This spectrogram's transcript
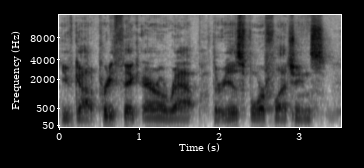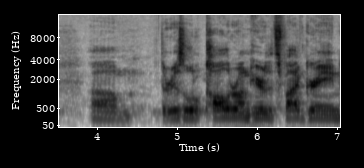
You've got a pretty thick arrow wrap. There is four fletchings. Um, there is a little collar on here that's five grain.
